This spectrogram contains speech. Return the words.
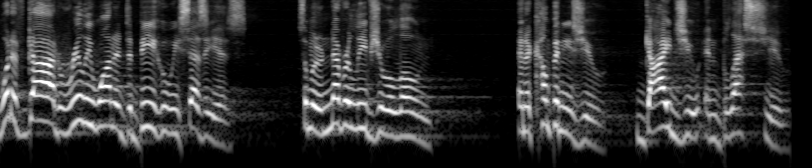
What if God really wanted to be who He says He is? Someone who never leaves you alone and accompanies you, guides you, and blesses you,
